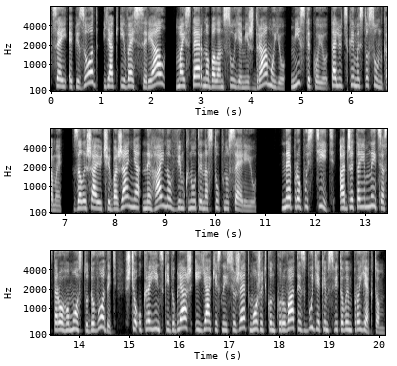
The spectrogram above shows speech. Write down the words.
Цей епізод, як і весь серіал, майстерно балансує між драмою, містикою та людськими стосунками, залишаючи бажання негайно ввімкнути наступну серію. Не пропустіть, адже таємниця Старого мосту доводить, що український дубляж і якісний сюжет можуть конкурувати з будь-яким світовим проєктом.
